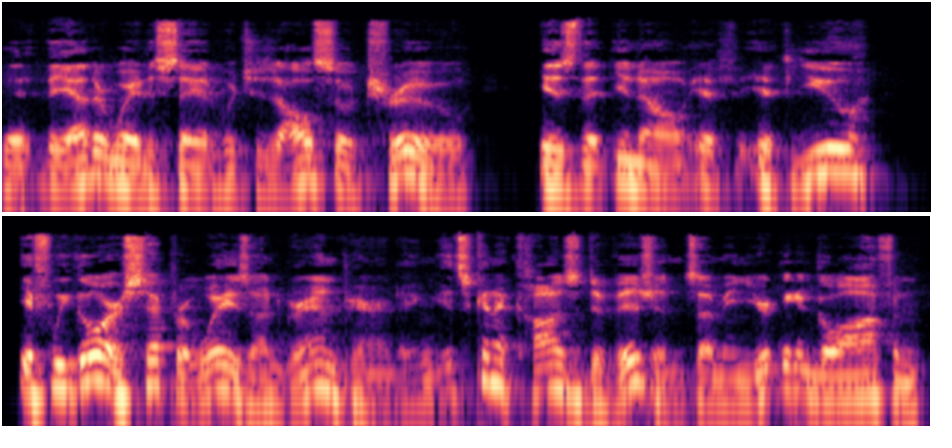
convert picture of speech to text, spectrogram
the the other way to say it, which is also true, is that you know if if you if we go our separate ways on grandparenting, it's going to cause divisions. I mean, you're going to go off and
